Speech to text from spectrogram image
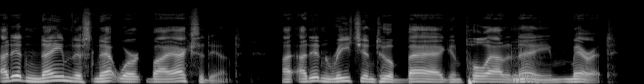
I didn't name this network by accident. I, I didn't reach into a bag and pull out a Mm. name, Merit.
